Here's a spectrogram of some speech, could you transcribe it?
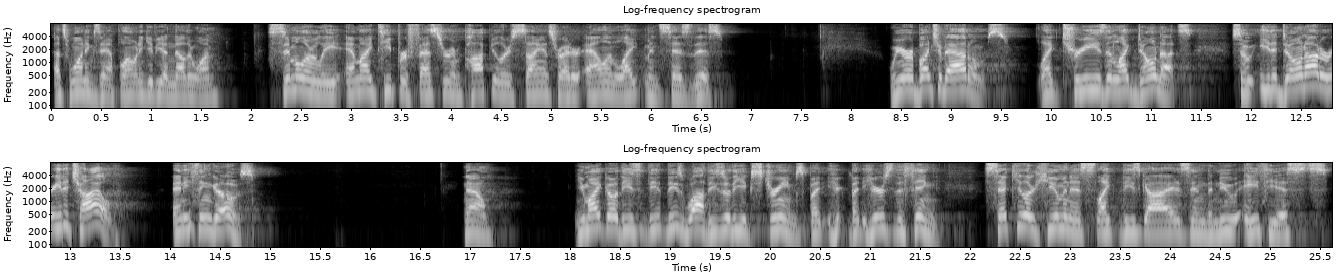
That's one example. I want to give you another one. Similarly, MIT professor and popular science writer Alan Lightman says this. We are a bunch of atoms, like trees and like donuts. So eat a donut or eat a child. Anything goes. Now, you might go, these, these, wow, these are the extremes, but, but here's the thing. Secular humanists like these guys and the new atheists,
